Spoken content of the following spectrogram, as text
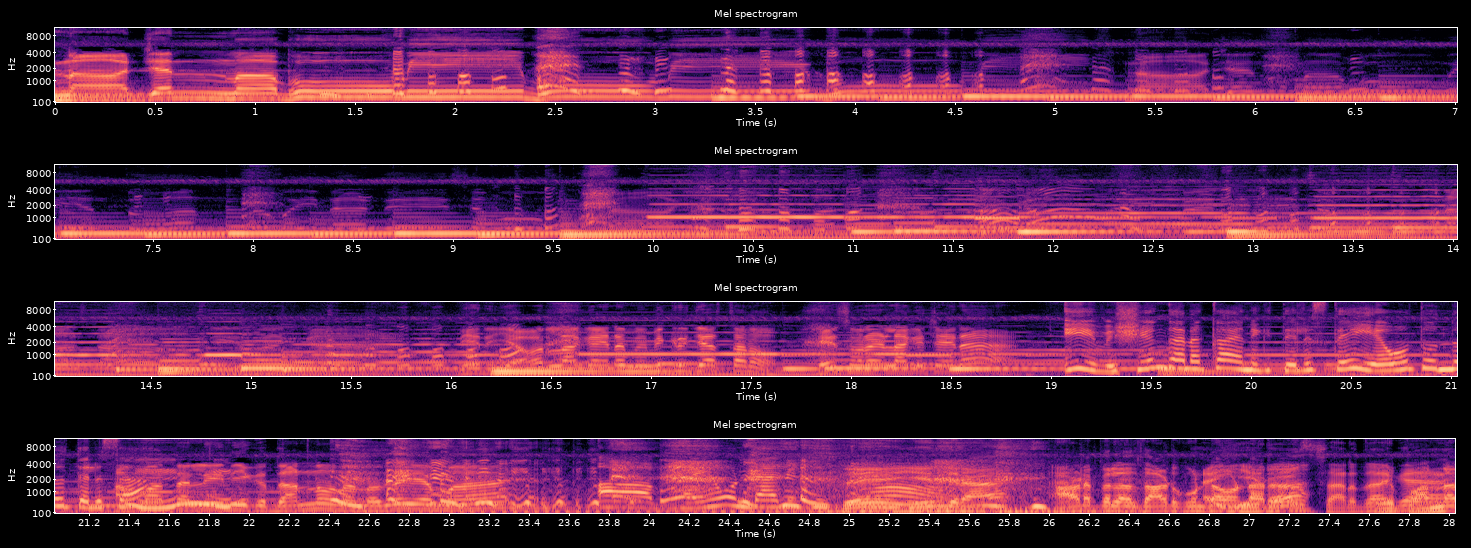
నా జన్మభూమి భూమి భూమి నా జన్మభూమి నేను ఎవరిలాగైనా మిమిక్రీ చేస్తాను. కేశవరాయులాగా చైనా ఈ విషయం గనక ఆయనకి తెలిస్తే ఏమవుతుందో తెలుసా? తల్లి నీకు దన్నం ఆ భయం ఉండాలి. రే ఏందిరా? ఆడపిల్లలు తాడుకుంటా ఉన్నారు. సరదాగా. అన్న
